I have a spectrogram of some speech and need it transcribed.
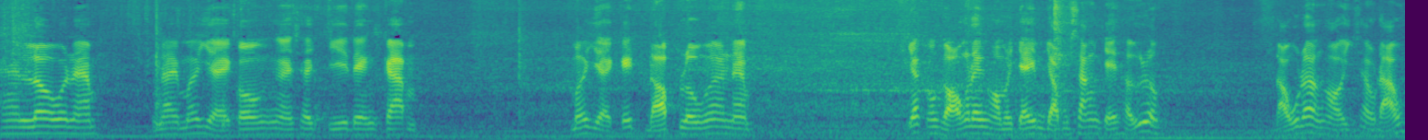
Hello anh em. Hôm nay mới về con xe chia đen cam. Mới về cái đợp luôn á anh em. Dắt con gọn đây hồi mà chạy vòng xăng chạy thử luôn. Đậu đó, hồi sao đậu?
